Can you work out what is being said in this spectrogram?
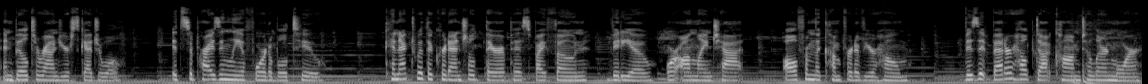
and built around your schedule. It's surprisingly affordable too. Connect with a credentialed therapist by phone, video, or online chat, all from the comfort of your home. Visit betterhelp.com to learn more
